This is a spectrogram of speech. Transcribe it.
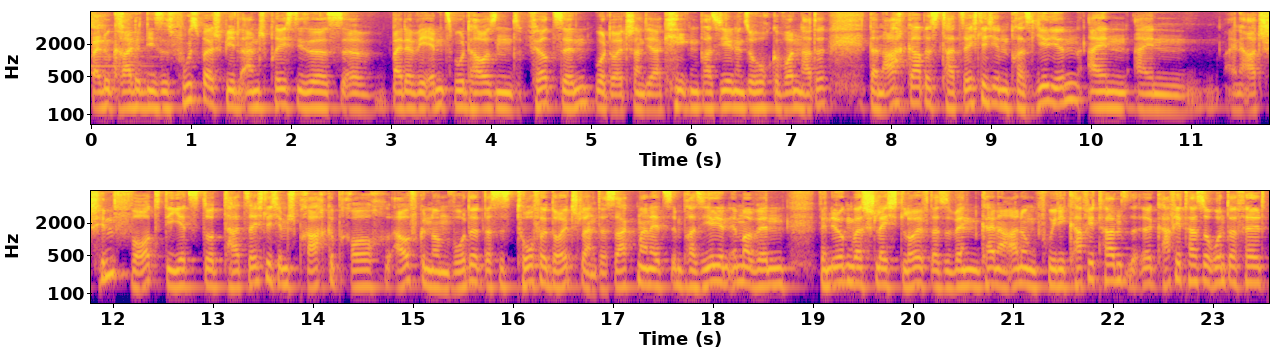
Weil du gerade dieses Fußballspiel ansprichst, dieses äh, bei der WM 2014, wo Deutschland ja gegen Brasilien so hoch gewonnen hatte. Danach gab es tatsächlich in Brasilien ein, ein, eine Art Schimpfwort, die jetzt dort tatsächlich im Sprachgebrauch aufgenommen wurde. Das ist Tor für Deutschland. Das sagt man jetzt in Brasilien immer, wenn, wenn irgendwas schlecht läuft. Also wenn, keine Ahnung, früh die Kaffeetasse, äh, Kaffeetasse runterfällt,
